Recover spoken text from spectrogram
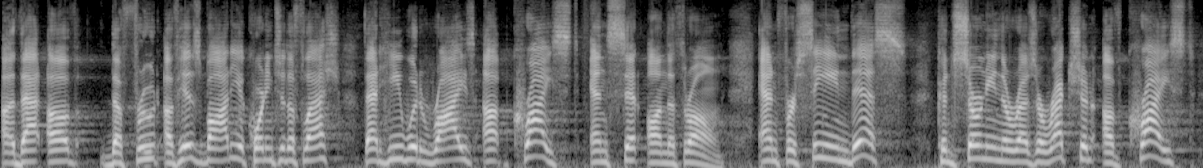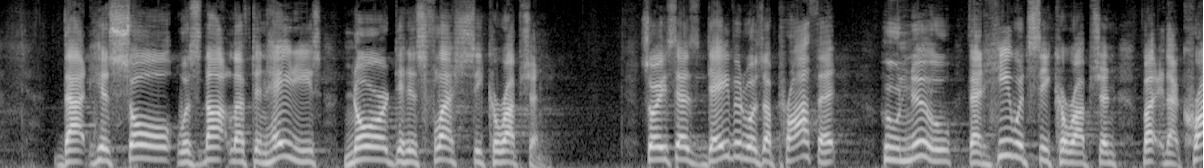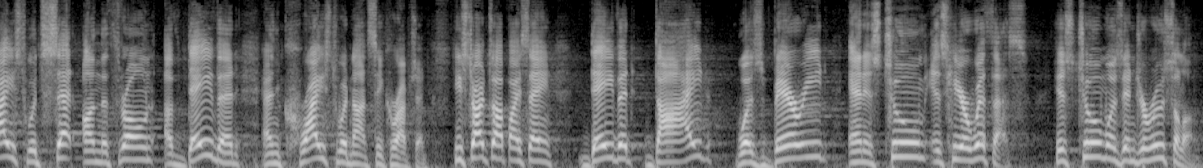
uh, that of the fruit of his body according to the flesh, that he would rise up Christ and sit on the throne. And foreseeing this concerning the resurrection of Christ, that his soul was not left in Hades, nor did his flesh see corruption. So he says David was a prophet who knew that he would see corruption, but that Christ would sit on the throne of David and Christ would not see corruption. He starts off by saying, David died, was buried, and his tomb is here with us. His tomb was in Jerusalem.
